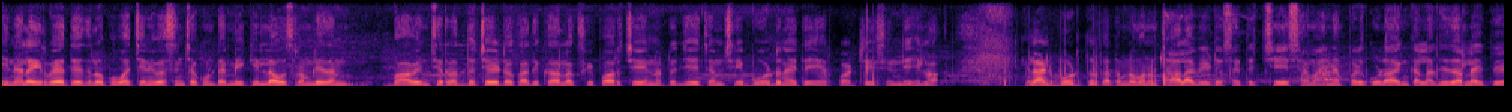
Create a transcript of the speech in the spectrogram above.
ఈ నెల ఇరవై తేదీలోపు వచ్చి నివసించకుంటే మీకు ఇల్లు అవసరం లేదని భావించి రద్దు చేయటకు అధికారులకు సిఫార్సు చేయనట్టు జిహెచ్ఎంసీ బోర్డును అయితే ఏర్పాటు చేసింది. ఇలా ఇలాంటి బోర్డుతో గతంలో మనం చాలా వీడియోస్ అయితే చేసాం అయినప్పటికీ కూడా ఇంకా లబ్ధిదారులు అయితే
